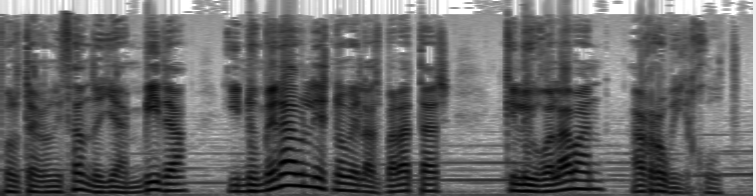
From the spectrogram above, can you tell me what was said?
protagonizando ya en vida innumerables novelas baratas que lo igualaban a Robin Hood.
